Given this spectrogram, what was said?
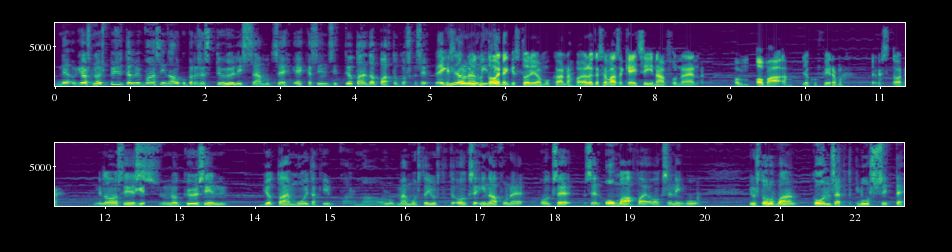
ne, jos ne olisi pysytellyt vaan siinä alkuperäisessä tyylissään, mutta se ehkä siinä sitten jotain tapahtui, koska se... Eikö siinä ollut joku toinenkin studio mukana, vai oliko se vaan se Keitsi Inafuneen om- oma joku firma, joka se toinen? No siis, no kyllä siinä jotain muitakin varmaan ollut. Mä en muista just, että onko se Inafune, onko se sen oma vai onko se niinku just ollut vaan Concept plus sitten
